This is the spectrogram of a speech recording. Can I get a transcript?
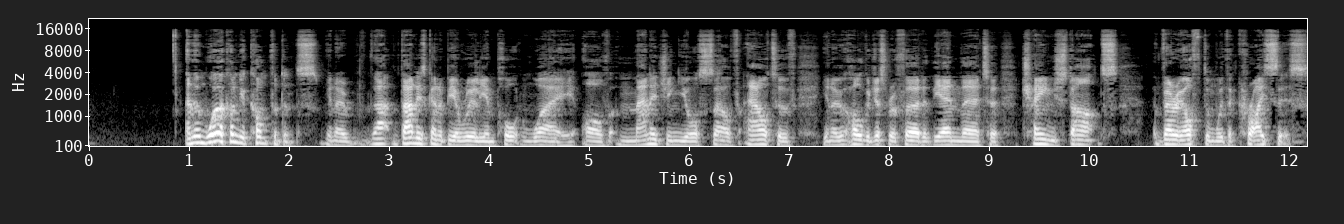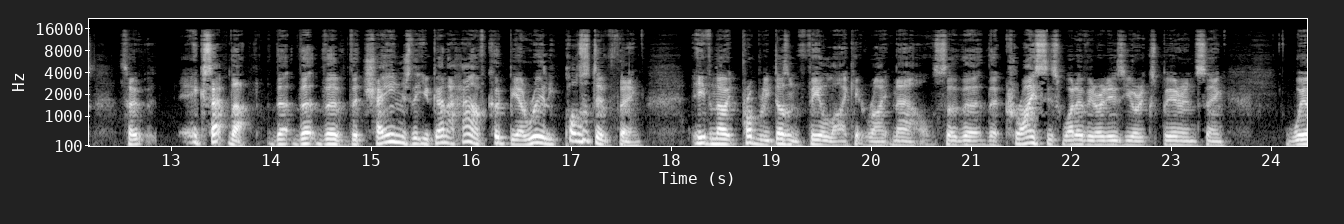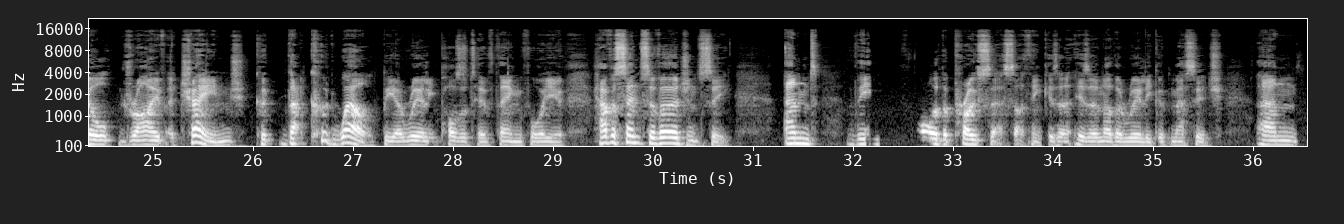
and then work on your confidence you know that that is going to be a really important way of managing yourself out of you know holger just referred at the end there to change starts very often with a crisis so accept that. The, the, the, the change that you're going to have could be a really positive thing, even though it probably doesn't feel like it right now. So the, the crisis, whatever it is you're experiencing, will drive a change could that could well be a really positive thing for you have a sense of urgency and the follow the process i think is a, is another really good message and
